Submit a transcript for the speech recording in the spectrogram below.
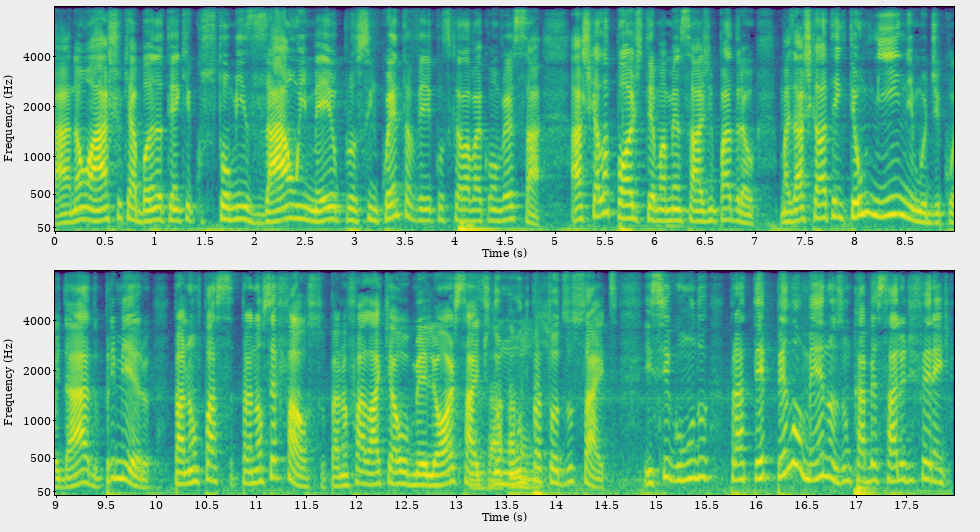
tá? Não acho que a banda tenha que customizar um e-mail para os 50 veículos que ela vai conversar. Acho que ela pode ter uma mensagem padrão, mas acho que ela tem que ter o um mínimo de cuidado, primeiro, para não para não ser falso, para não falar que é o melhor site Exatamente. do mundo para todos os sites. E segundo, para ter pelo menos um cabeçalho diferente.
